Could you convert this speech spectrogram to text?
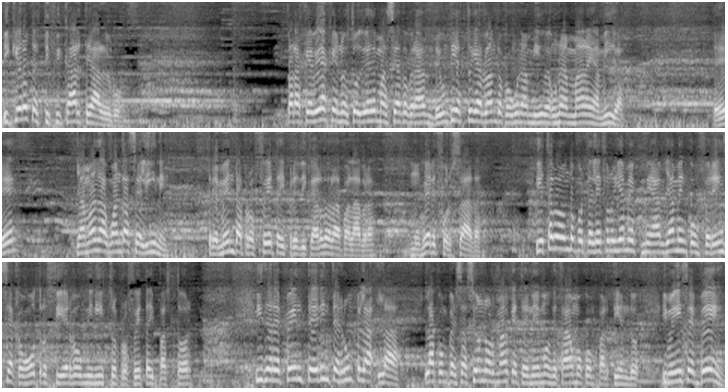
Y quiero testificarte algo para que veas que nuestro Dios es demasiado grande. Un día estoy hablando con una amiga, una hermana y amiga, ¿eh? llamada Wanda Celine, tremenda profeta y predicadora de la palabra, mujer esforzada. Y estaba hablando por teléfono, ya me, llama en conferencia con otro siervo, un ministro, profeta y pastor. Y de repente él interrumpe la, la, la conversación normal que tenemos, que estábamos compartiendo. Y me dice, ven,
